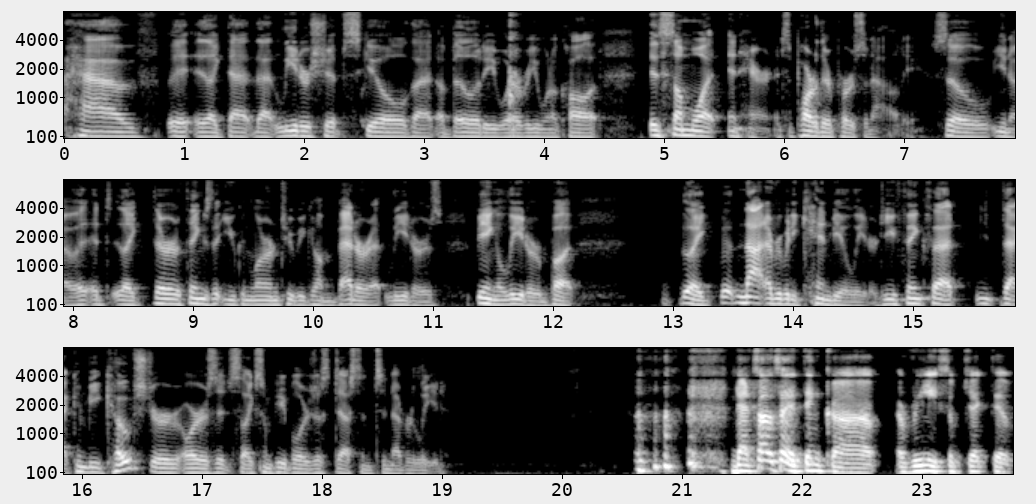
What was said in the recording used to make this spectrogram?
have like that that leadership skill, that ability, whatever you want to call it, is somewhat inherent. It's a part of their personality. So you know, it's like there are things that you can learn to become better at leaders, being a leader, but like not everybody can be a leader. Do you think that that can be coached, or or is it like some people are just destined to never lead? That's also, I think, uh, a really subjective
